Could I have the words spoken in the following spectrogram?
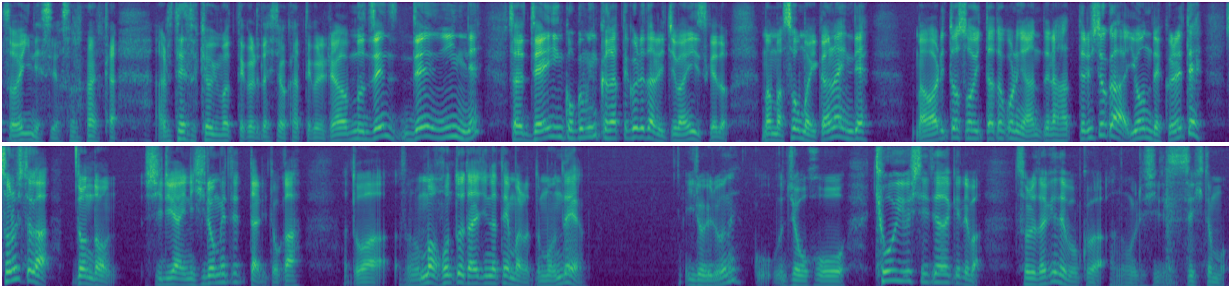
そういいんですよ。そのなんかある程度興味持ってくれた人が買ってくれる。もう全全員ね。それ全員国民かかってくれたら一番いいですけど。まあまあそうもいかないんで、まあ、割とそういったところにアンテナ張ってる人が読んでくれてその人がどんどん知り合いに広めてったりとか。あとはそのまあ本当に大事なテーマだと思うんでいろいろねこう情報を共有していただければそれだけで僕はあの嬉しいです。ぜひとも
